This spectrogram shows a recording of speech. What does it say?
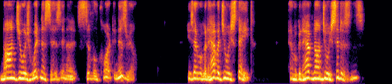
non-Jewish witnesses in a civil court in Israel. He said, we're going to have a Jewish state and we're going to have non-Jewish citizens.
